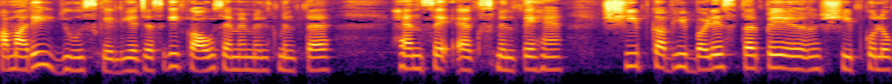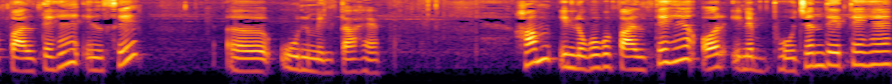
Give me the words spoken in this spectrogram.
हमारे यूज़ के लिए, जैसे कि काउ से हमें मिल्क मिलता है हैन से एग्स मिलते हैं। शीप का भी बड़े स्तर पे शीप को लोग पालते हैं। इनसे ऊन मिलता है। हम इन लोगों को पालते हैं और इन्हें भोजन देते हैं,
